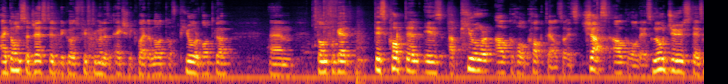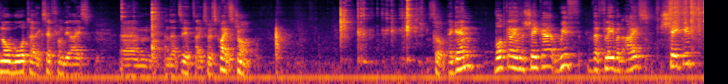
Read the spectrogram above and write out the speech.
I don't suggest it because 50 ml is actually quite a lot of pure vodka. Um, don't forget, this cocktail is a pure alcohol cocktail. So it's just alcohol. There's no juice, there's no water except from the ice. Um, and that's it. Like, so it's quite strong. So again, vodka in the shaker with the flavored ice. Shake it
